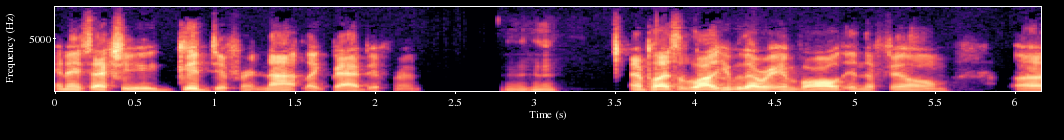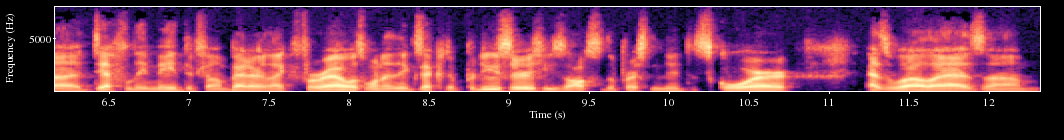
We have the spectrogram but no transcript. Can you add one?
and it's actually a good different, not like bad different. hmm And plus, a lot of people that were involved in the film uh, definitely made the film better. Like Pharrell was one of the executive producers. He's also the person who did the score, as well as um,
